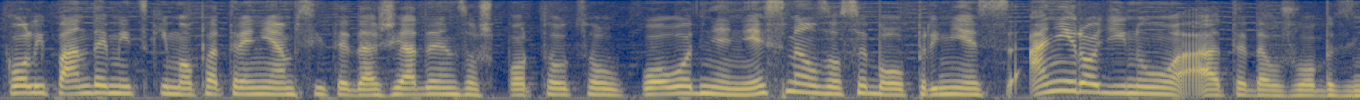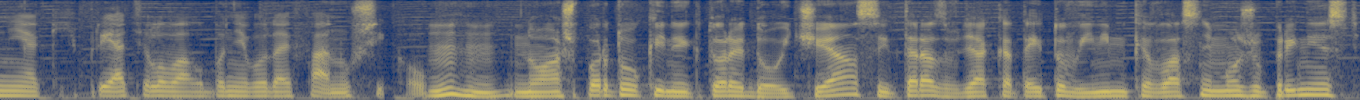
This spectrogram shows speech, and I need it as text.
Kvôli pandemickým opatreniam si teda žiaden zo športovcov pôvodne nesmel so sebou priniesť ani rodinu a teda už vôbec nejakých priateľov alebo nebodaj fanúšikov. Mm-hmm. No a športovky niektoré dojčia si teraz vďaka tejto výnimke vlastne môžu priniesť,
